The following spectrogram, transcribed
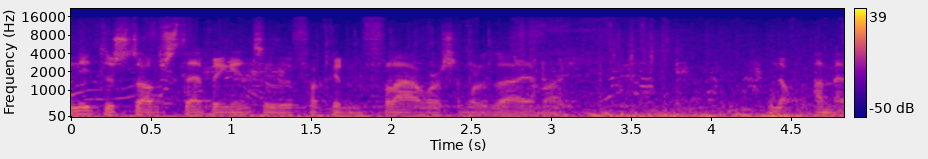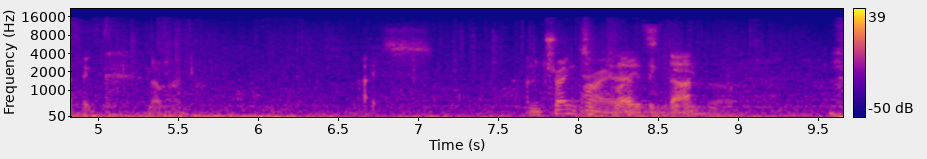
I need to stop stepping into the fucking flowers. I'm gonna die, am I? No, I'm epic. No. Nice. I'm trying to Alright, play the done. game though.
